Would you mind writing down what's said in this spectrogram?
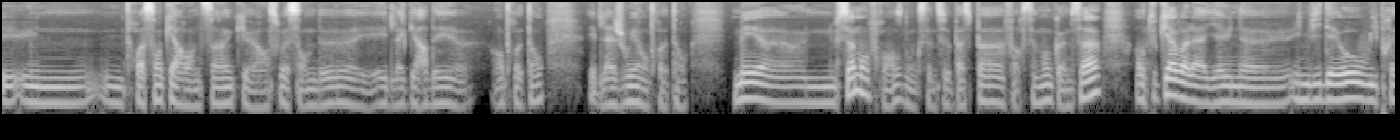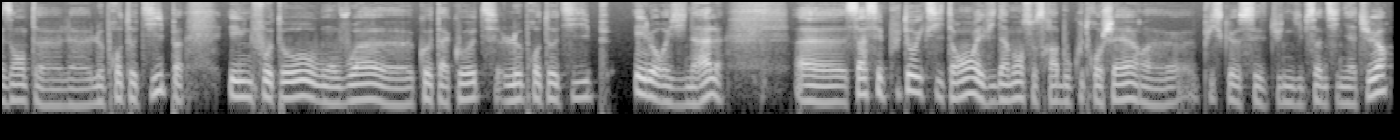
une, 345 en 62 et, de la garder entre-temps et de la jouer entre-temps. Mais euh, nous sommes en France, donc ça ne se passe pas forcément comme ça. En tout cas, voilà, il y a une, une vidéo où il présente euh, le, prototype et une photo où on voit euh, côte à côte le prototype et l'original. Ça, c'est plutôt excitant. Évidemment, ce sera beaucoup trop cher puisque c'est une Gibson signature,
